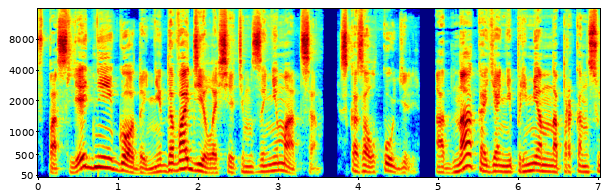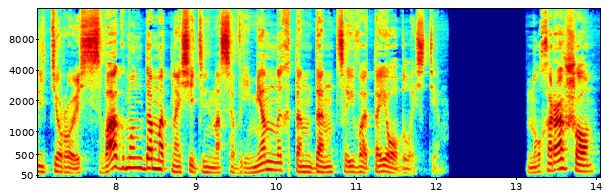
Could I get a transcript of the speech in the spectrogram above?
«В последние годы не доводилось этим заниматься», — сказал Кугель. «Однако я непременно проконсультируюсь с Вагмундом относительно современных тенденций в этой области». «Ну хорошо,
